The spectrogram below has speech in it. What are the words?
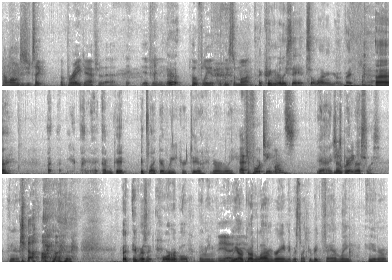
How long did you take a break after that, if any? Uh, Hopefully, at, at least a month. I couldn't really say it so long ago, but uh, I, I, I, I'm good. It's like a week or two normally. After 14 months? Yeah, I just No get break? restless. Yeah, God. but it wasn't horrible. I mean, Yeah, we all yeah. got along great. and It was like a big family. You know,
